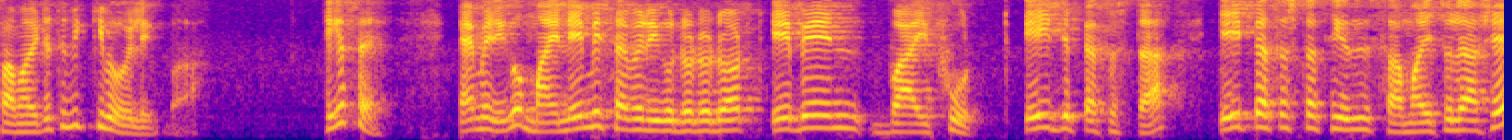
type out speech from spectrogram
সামারিটা তুমি কীভাবে লিখবা? ঠিক আছে? Amerigo my name is Amerigo dot dot even by food এই যে প্যাসেজটা, এই প্যাসেজটা থেকে যদি সামারি চলে আসে,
